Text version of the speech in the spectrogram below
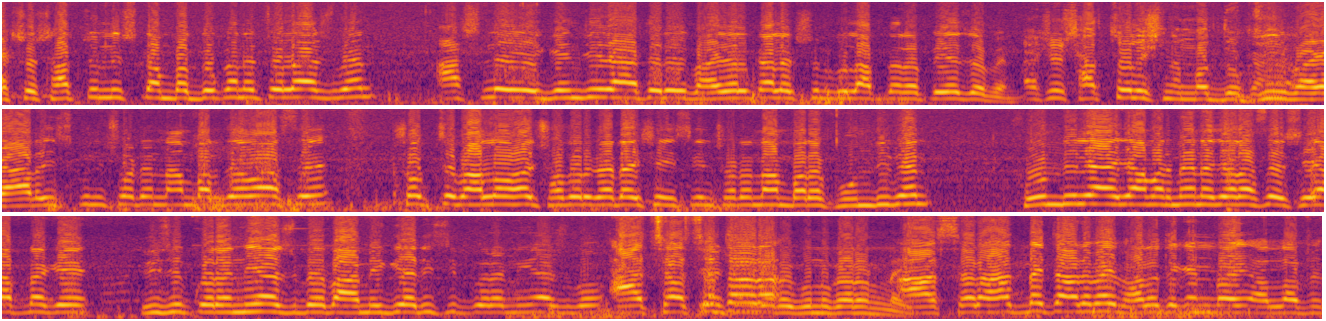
একশো সাতচল্লিশ নাম্বার দোকানে চলে আসবেন। আসলে এই গেঞ্জির হাতের এই ভাইরাল কালেকশনগুলো আপনারা পেয়ে যাবেন। একশো সাতচল্লিশ নম্বর দোকান। জি ভাই আর স্ক্রিনশটের নাম্বার দেওয়া আছে। সবচেয়ে ভালো হয় সদরঘাটায় সেই স্ক্রিনশটের নাম্বারে ফোন দিবেন। ফোন দিলে যে আমার ম্যানেজার আছে সে আপনাকে রিসিভ করে নিয়ে আসবে বা আমি গিয়ে রিসিভ করে নিয়ে আসব। আচ্ছা আচ্ছা কোনো কারণ নাই। আচ্ছা রাহাত ভাই তাহলে ভাই ভালো থাকেন ভাই আল্লাহ হাফেজ।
